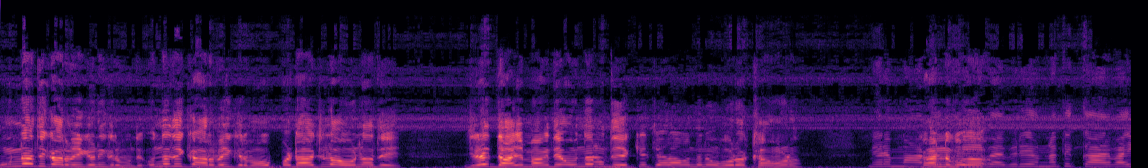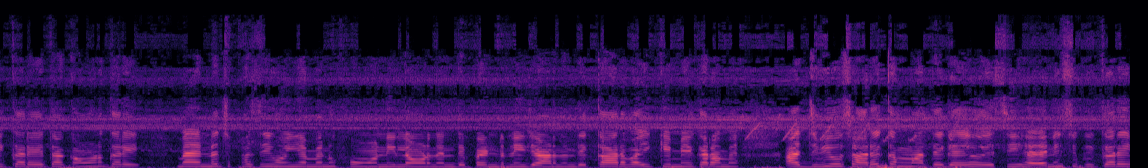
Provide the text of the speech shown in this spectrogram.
ਉਹਨਾਂ ਦੀ ਕਾਰਵਾਈ ਕਿਉਂ ਨਹੀਂ ਕਰਵਾਉਂਦੇ? ਉਹਨਾਂ ਦੀ ਕਾਰਵਾਈ ਕਰਵਾਓ, ਪਟਾ ਚੜਾਓ ਉਹਨਾਂ ਦੇ ਜਿਹੜੇ ਦਾਜ ਮੰਗਦੇ ਆ ਉਹਨਾਂ ਨੂੰ ਦੇਖ ਕੇ ਚਾਰਾਂ ਬੰਦੇ ਨੂੰ ਹੋਰ ਅੱਖਾਂ ਹੋਣ। ਮੇਰੇ ਮਾਂ ਕੰਨ ਖੁਆ- ਗਰੀਬ ਹੈ ਵੀਰੇ ਉਹਨਾਂ ਤੇ ਕਾਰਵਾਈ ਕਰੇ ਤਾਂ ਕੌਣ ਕਰੇ? ਮੈਂ ਇਹਨਾਂ 'ਚ ਫਸੀ ਹੋਈ ਆ ਮੈਨੂੰ ਫੋਨ ਨਹੀਂ ਲਾਉਣ ਦਿੰਦੇ ਪਿੰਡ ਨਹੀਂ ਜਾਣ ਦਿੰਦੇ। ਕਾਰਵਾਈ ਕਿਵੇਂ ਕਰਾਂ ਮੈਂ? ਅੱਜ ਵੀ ਉਹ ਸਾਰੇ ਕੰਮਾਂ ਤੇ ਗਏ ਹੋਏ ਸੀ ਹੈ ਨਹੀਂ ਸੀ ਕੋਈ ਘਰੇ।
